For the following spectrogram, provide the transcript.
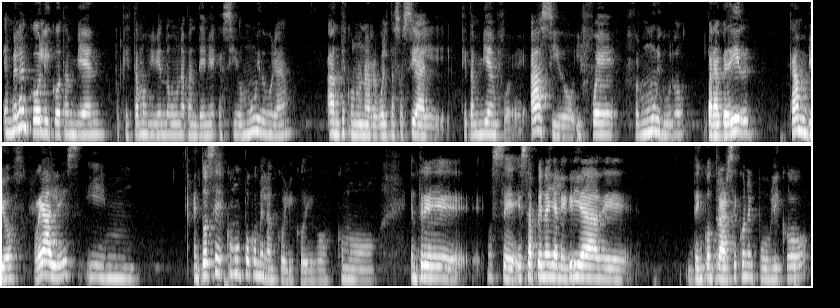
es melancólico también, porque estamos viviendo una pandemia que ha sido muy dura, antes con una revuelta social que también fue ácido y fue, fue muy duro, para pedir cambios reales y entonces es como un poco melancólico, digo, como entre, no sé, esa pena y alegría de, encontrarse con el público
